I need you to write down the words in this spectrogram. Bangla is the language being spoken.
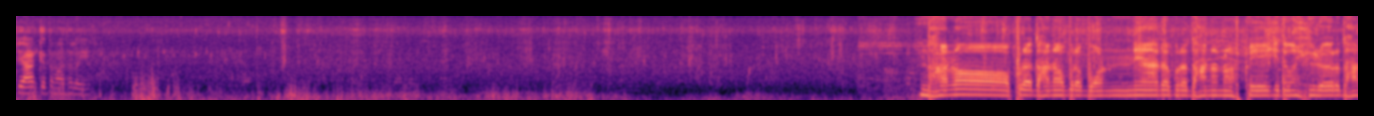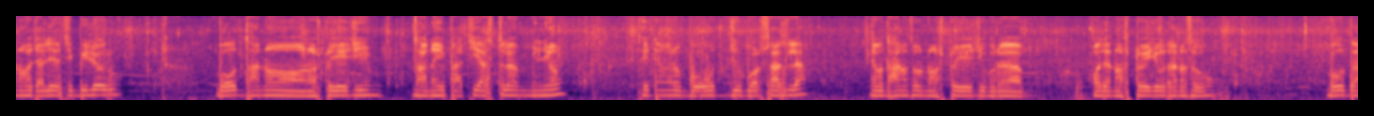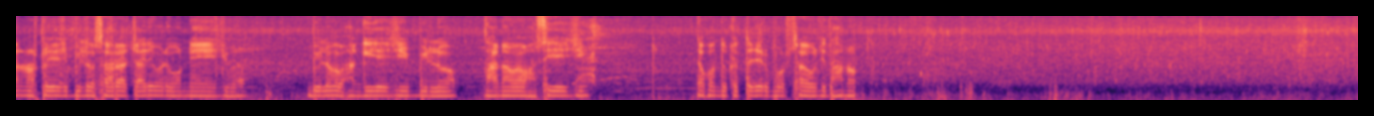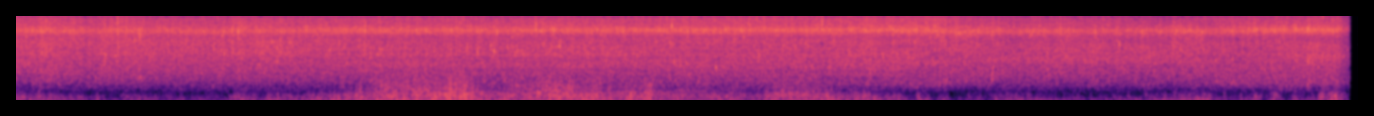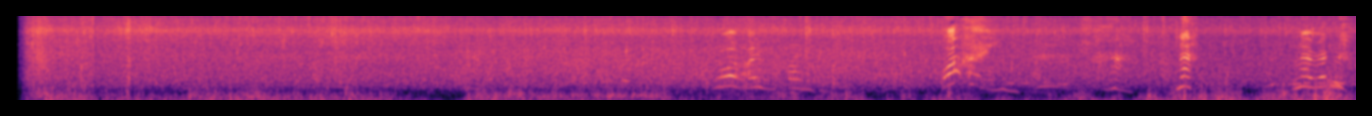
देखिए कितना से लगी धान पूरा धान पूरा बनार पूरा धान नष्ट हिड़ धान चल आ बिलर बहुत धान नष्ट धान ये पची आसला मिनिमम से टाइम बहुत जो बर्षा आसला देखो धान सब नष्ट पूरा अदा नष्ट धान सब बहुत धान नष्ट बिल सारा चारिपटे बनिया ବିଲ ଭାଙ୍ଗି ଯାଇଛି ବିଲ ଧାନ ଭାସି ଯାଇଛି ଦେଖନ୍ତୁ କେତେ ଜୋରେ ବର୍ଷା ହେଉଛି ଧାନ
